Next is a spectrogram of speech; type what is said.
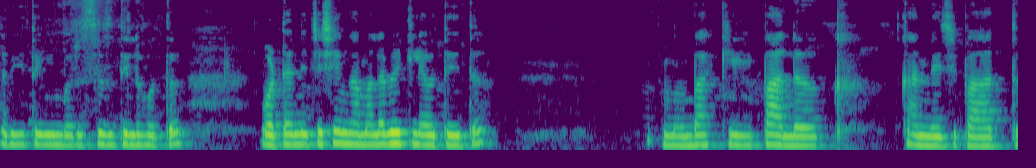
तरी त्यांनी बरंचंच दिलं होतं. वाटाण्याच्या शेंगा मला भेटल्या होत्या इथं. मग बाकी पालक कांद्याची पात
